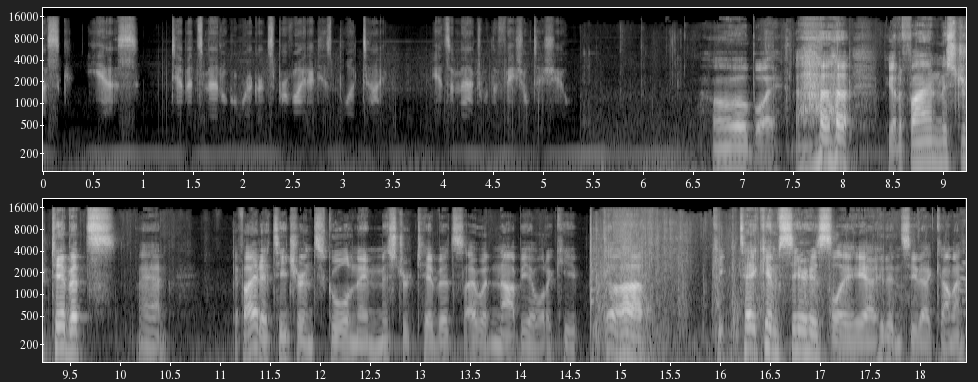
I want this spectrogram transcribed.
ask, yes, Tibbets' medical records provided his blood type. It's a match with the facial tissue. Oh boy. we gotta find Mr. Tibbets. Man, if I had a teacher in school named Mr. Tibbets, I would not be able to keep, uh, keep take him seriously. Yeah, who didn't see that coming?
